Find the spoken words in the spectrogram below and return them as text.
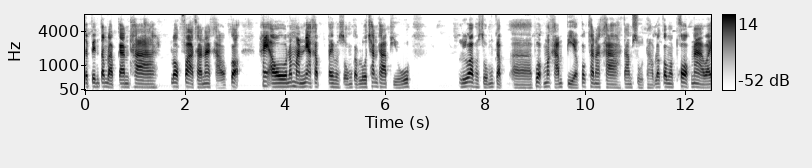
จะเป็นตำรับการทาลอกฝ้าทาหน้าขาวก็ให้เอาน้ำมันเนี่ยครับไปผสมกับโลชั่นทาผิว หรือว่าผสมกับอ่าพวกมะขามเปียกพวกธนาคาตามสูตรนะครับ แล้วก็มาพอกหน้าไว้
